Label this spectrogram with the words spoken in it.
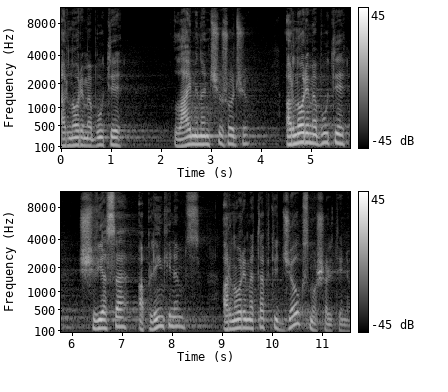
ar norime būti laiminančių žodžių, ar norime būti šviesa aplinkiniams, ar norime tapti džiaugsmo šaltiniu,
